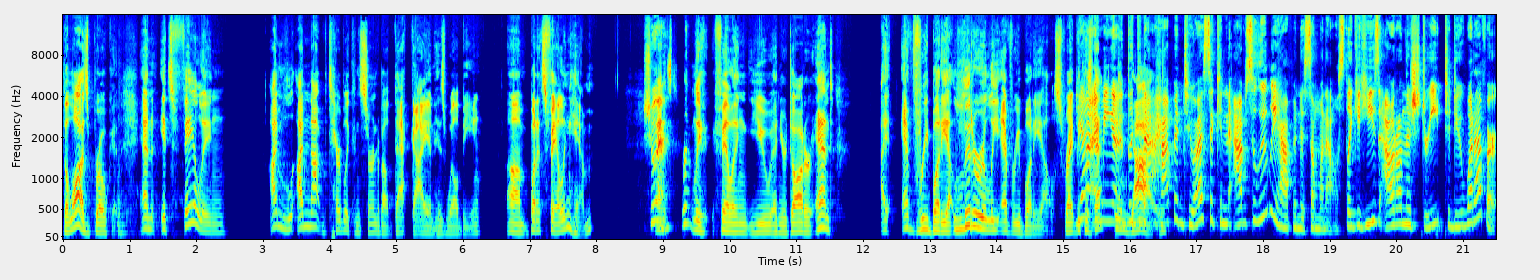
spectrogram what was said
the law is broken and it's failing. I'm I'm not terribly concerned about that guy and his well being, um, but it's failing him. Sure, and it's certainly failing you and your daughter and. I, everybody, literally everybody else, right? Because yeah, I mean, like guy, that happened to us. It can absolutely happen to someone else. Like he's out on the street to do whatever.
